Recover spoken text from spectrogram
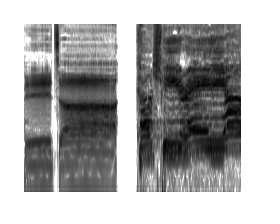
Pizza. Coach P Radio.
